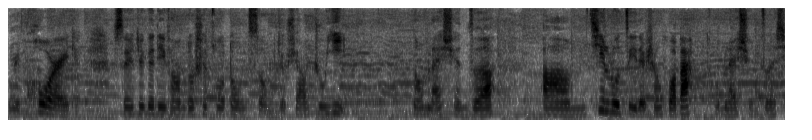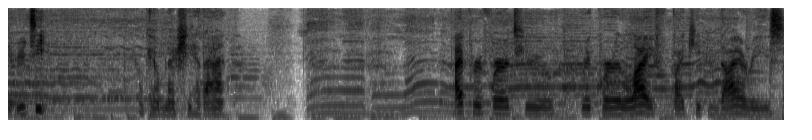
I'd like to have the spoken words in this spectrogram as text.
record。所以这个地方都是做动词，我们就需要注意。那我们来选择，嗯，记录自己的生活吧。我们来选择写日记。OK，我们来试一下答案。I prefer to record life by keeping diaries.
